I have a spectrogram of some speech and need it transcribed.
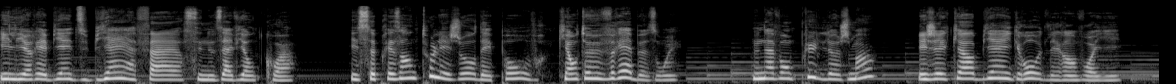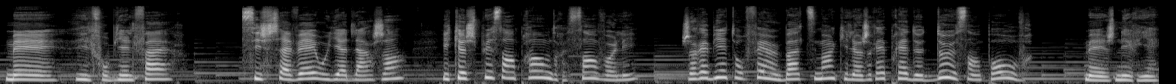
Il y aurait bien du bien à faire si nous avions de quoi. Il se présente tous les jours des pauvres qui ont un vrai besoin. Nous n'avons plus de logement et j'ai le cœur bien gros de les renvoyer. Mais il faut bien le faire. Si je savais où il y a de l'argent et que je puisse en prendre sans voler, j'aurais bientôt fait un bâtiment qui logerait près de 200 pauvres, mais je n'ai rien.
